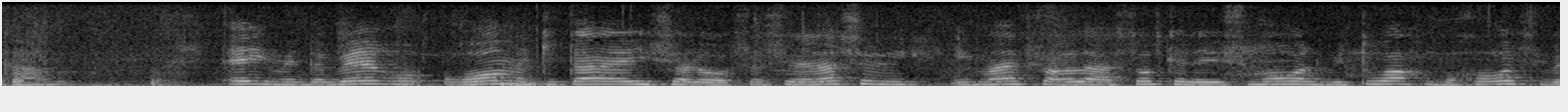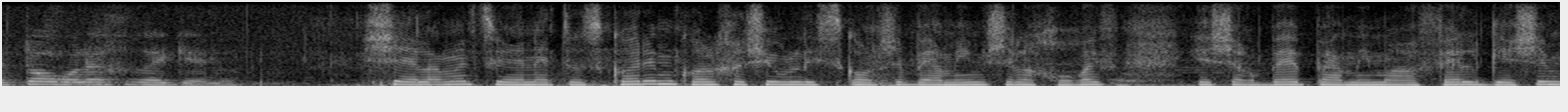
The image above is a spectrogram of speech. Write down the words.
הקו? היי, מדבר רום מכיתה A3. השאלה שלי היא מה אפשר לעשות כדי לשמור על ביטוח בחורף בתור הולך רגל. שאלה מצוינת. אז קודם כל חשוב לזכור שבימים של החורף יש הרבה פעמים ערפל, גשם,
